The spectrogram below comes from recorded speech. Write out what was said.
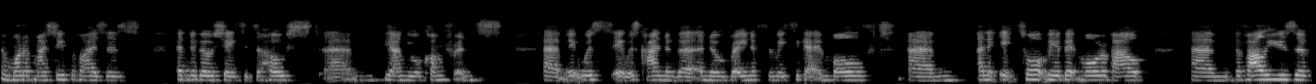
and one of my supervisors had negotiated to host um, the annual conference, um, it was it was kind of a, a no-brainer for me to get involved um, and it, it, taught me a bit more about um, the values of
